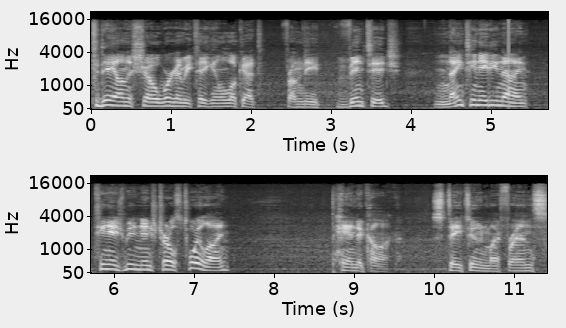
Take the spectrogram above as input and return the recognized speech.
Today on the show, we're going to be taking a look at from the vintage 1989 Teenage Mutant Ninja Turtles toy line, Panda Khan. Stay tuned, my friends.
